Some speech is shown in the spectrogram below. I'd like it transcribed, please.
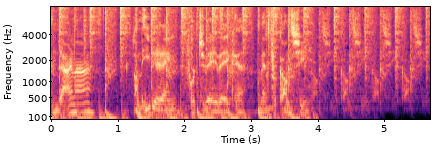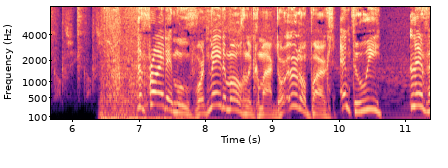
En daarna kan iedereen voor twee weken met vakantie. De Friday Move wordt mede mogelijk gemaakt door Europarks en TUI. Live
